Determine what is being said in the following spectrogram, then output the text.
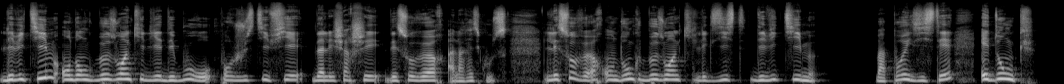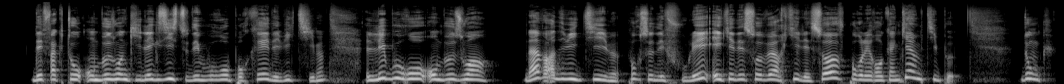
Les victimes ont donc besoin qu'il y ait des bourreaux pour justifier d'aller chercher des sauveurs à la rescousse. Les sauveurs ont donc besoin qu'il existe des victimes bah, pour exister, et donc, de facto, ont besoin qu'il existe des bourreaux pour créer des victimes. Les bourreaux ont besoin d'avoir des victimes pour se défouler, et qu'il y ait des sauveurs qui les sauvent pour les requinquer un petit peu. Donc,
